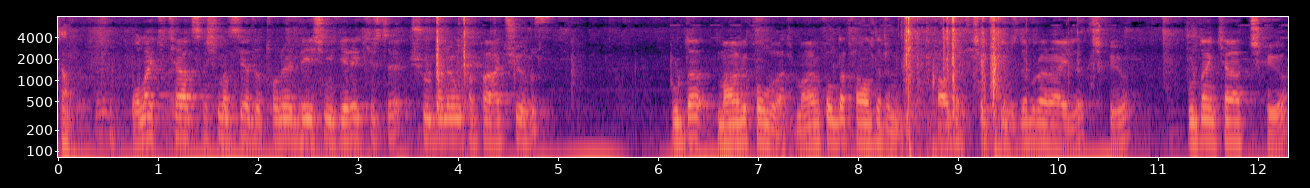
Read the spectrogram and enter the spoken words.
Tamam. Ola ki kağıt sıkışması ya da toner değişimi gerekirse şuradan ön kapağı açıyoruz. Burada mavi kol var. Mavi kolda kaldırın diyor. Kaldırıp çektiğimizde bura raylı çıkıyor. Buradan kağıt çıkıyor.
